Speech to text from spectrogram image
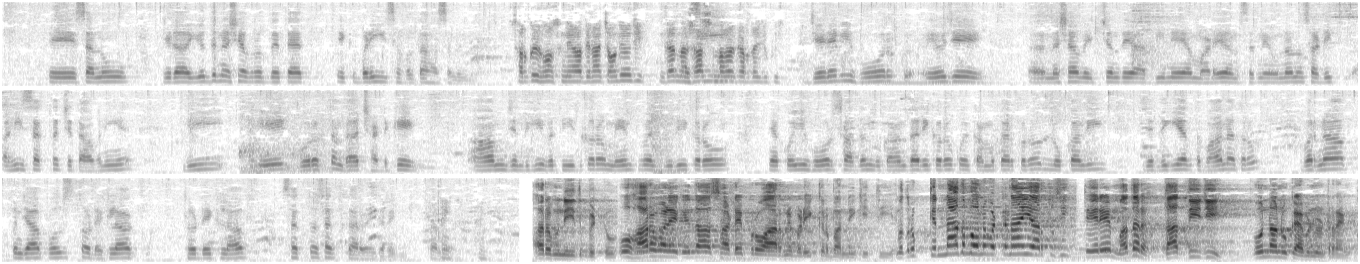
ਤੇ ਸਾਨੂੰ ਜਿਹੜਾ ਯੁੱਧ ਨਸ਼ਾ ਵਿਰੁੱਧ ਦੇ ਤਹਿਤ ਇੱਕ ਬੜੀ ਸਫਲਤਾ ਹਾਸਲ ਹੋਈ। ਹੈ ਸਰ ਕੋਈ ਹੋਰ ਸੁਨੇਹਾ ਦੇਣਾ ਚਾਹੁੰਦੇ ਹੋ ਜੀ? ਜਿਹੜਾ ਨਸ਼ਾ ਅਸੀਂ- ਸਮਗਲ ਕਰਦਾ ਜੀ ਕੋਈ? ਜਿਹੜੇ ਵੀ ਹੋਰ ਕ- ਇਹੋ ਜਿਹੇ ਅ, ਨਸ਼ਾ ਵੇਚਣ ਦੇ ਆਦੀ ਨੇ ਜਾਂ ਮਾੜੇ ਅਨਸਰ ਨੇ ਉਹਨਾਂ ਨੂੰ ਸਾਡੀ ਆਹੀ ਸਖਤ ਚੇਤਾਵਨੀ ਹੈ ਵੀ ਇਹ ਗੋਰਖ ਧੰਦਾ ਛੱਡ ਕੇ ਆਮ ਜ਼ਿੰਦਗੀ ਬਤੀਤ ਕਰੋ ਮਿਹਨਤ ਮਜ਼ਦੂਰੀ ਕਰੋ ਜਾਂ ਕੋਈ ਹੋਰ ਸਾਧਨ ਦੁਕਾਨਦਾਰੀ ਕਰੋ ਕੋਈ ਕੰਮਕਾਰ ਕਰੋ ਲੋਕਾਂ ਦੀ ਜ਼ਿੰਦਗੀਆਂ ਤਬਾਹ ਨਾ ਕਰੋ। ਵਰਨਾ ਪੰਜਾਬ ਪੁਲਿਸ ਤੁਹਾਡੇ ਖਿਲਾਫ ਤੁਹਾਡੇ ਖਿਲਾਫ ਸਖਤ ਤੋਂ ਸਖਤ ਕਾਰਵਾਈ ਕਰੇਗੀ। ਧੰਨਵਾਦ। ਅਰਮਨੀਤ ਬਿੱਟੂ ਉਹ ਹਰ ਵਾਲੇ ਕਹਿੰਦਾ ਸਾਡੇ ਪਰਿਵਾਰ ਨੇ ਬੜੀ ਕੁਰਬਾਨੀ ਕੀਤੀ ਹੈ। ਮਤਲਬ ਕਿੰਨਾ ਕੁ ਮੁੱਲ ਵਟਣਾ ਯਾਰ ਤੁਸੀਂ? ਤੇਰੇ ਮਦਰ ਦਾਦੀ ਜੀ ਉਹਨਾਂ ਨੂੰ ਕੈਬਨਿਟ ਰੈਂਕ।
